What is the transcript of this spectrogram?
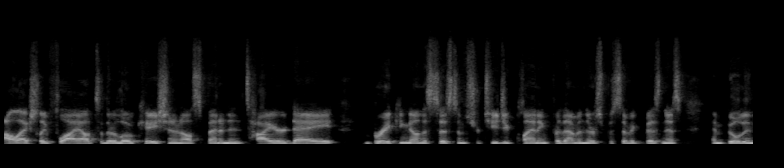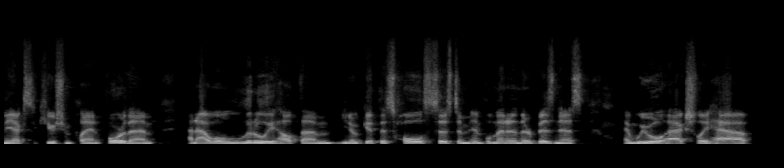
I'll actually fly out to their location and I'll spend an entire day breaking down the system, strategic planning for them and their specific business, and building the execution plan for them. And I will literally help them, you know, get this whole system implemented in their business. And we will actually have,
